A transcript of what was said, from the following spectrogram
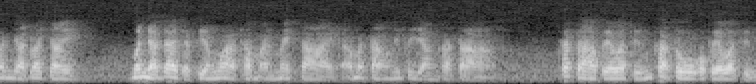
บัญญัติว่าใจบัญญัติได้แต่เพียงว่าทำอันไม่ตายอมตังนิพยังคาตาคาตาแปลว่าถึงคาโตก็แปลว่าถึง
